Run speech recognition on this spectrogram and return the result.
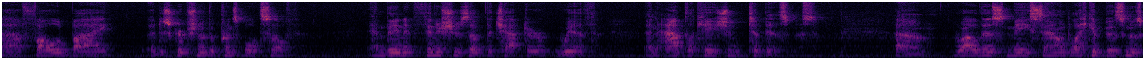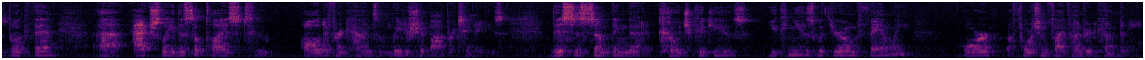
uh, followed by a description of the principle itself, and then it finishes up the chapter with an application to business. Um, while this may sound like a business book then, uh, actually this applies to all different kinds of leadership opportunities. This is something that a coach could use. You can use with your own family, or a Fortune 500 company.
